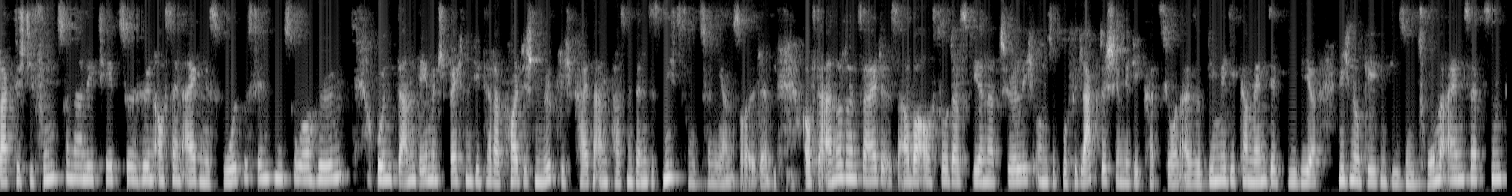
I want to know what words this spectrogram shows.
praktisch die Funktionalität zu erhöhen, auch sein eigenes Wohlbefinden zu erhöhen und dann dementsprechend die therapeutischen Möglichkeiten anpassen, wenn es nicht funktionieren sollte. Auf der anderen Seite ist aber auch so, dass wir natürlich unsere prophylaktische Medikation, also die Medikamente, die wir nicht nur gegen die Symptome einsetzen,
